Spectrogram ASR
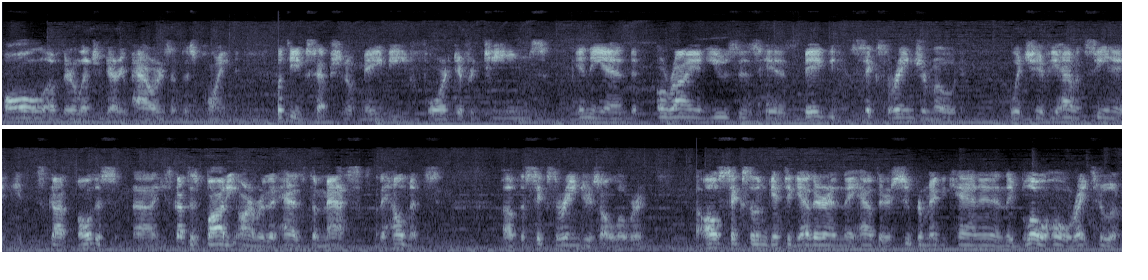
all of their legendary powers at this point, with the exception of maybe four different teams. In the end, Orion uses his big Sixth Ranger mode, which, if you haven't seen it, it's got all this. Uh, he's got this body armor that has the masks, the helmets of the Sixth Rangers all over it. All six of them get together and they have their super mega cannon and they blow a hole right through him.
